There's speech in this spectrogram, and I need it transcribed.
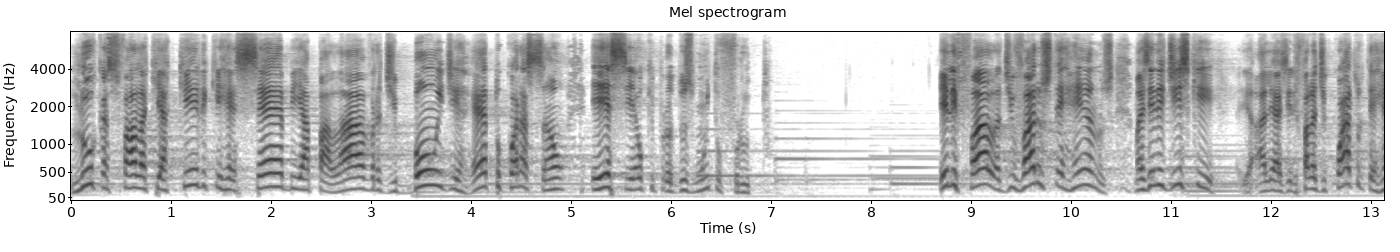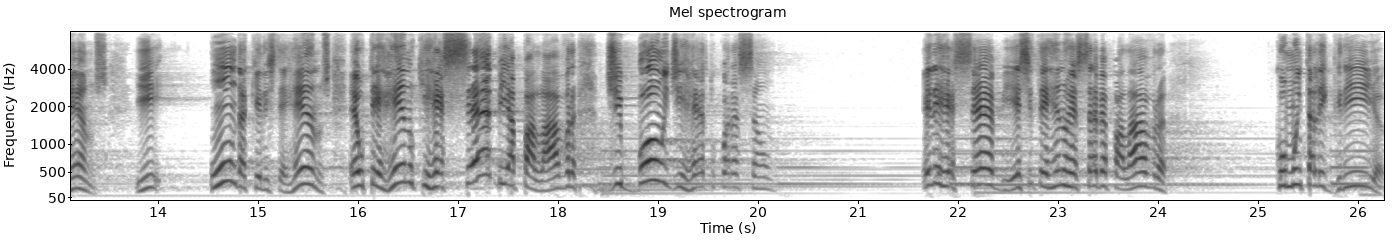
Lucas fala que aquele que recebe a palavra de bom e de reto coração, esse é o que produz muito fruto. Ele fala de vários terrenos, mas ele diz que, aliás, ele fala de quatro terrenos, e um daqueles terrenos é o terreno que recebe a palavra de bom e de reto coração. Ele recebe, esse terreno recebe a palavra com muita alegria.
